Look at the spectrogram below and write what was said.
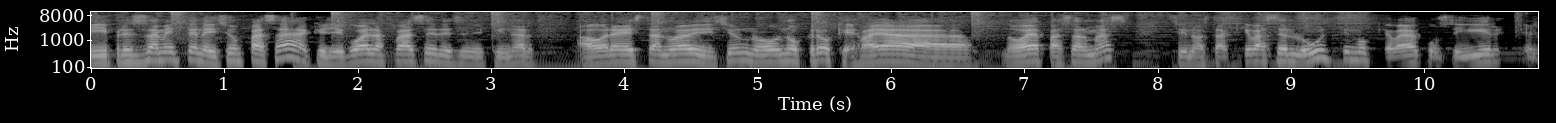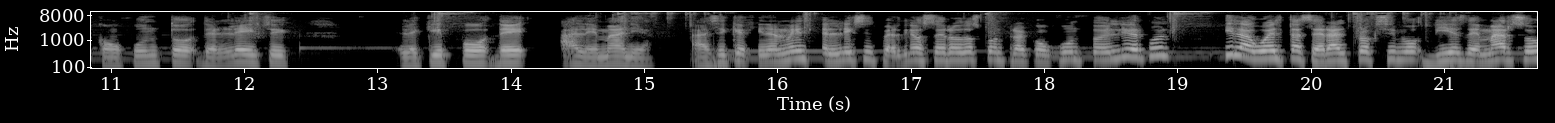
y precisamente en la edición pasada, que llegó a la fase de semifinal. ahora esta nueva edición no, no creo que vaya, no vaya a pasar más, sino hasta que va a ser lo último que vaya a conseguir el conjunto del Leipzig, el equipo de Alemania. Así que finalmente el Leipzig perdió 0-2 contra el conjunto del Liverpool y la vuelta será el próximo 10 de marzo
